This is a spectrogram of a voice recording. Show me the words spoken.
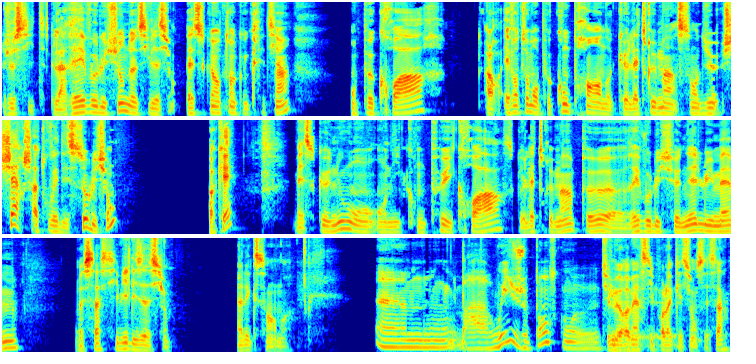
Je cite, la révolution de notre civilisation. Est-ce qu'en tant que chrétien, on peut croire, alors éventuellement on peut comprendre que l'être humain sans Dieu cherche à trouver des solutions, ok Mais est-ce que nous, on, on y- on peut y croire Est-ce que l'être humain peut euh, révolutionner lui-même euh, sa civilisation? Alexandre, Euh, bah oui, je pense qu'on. tu me remercies pour la question, c'est ça?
